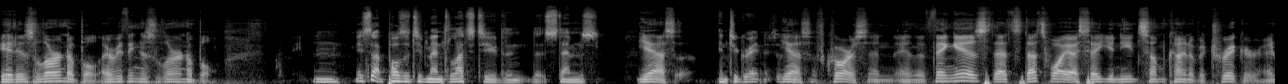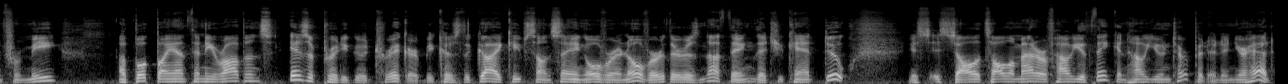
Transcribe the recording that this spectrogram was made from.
it is learnable. Everything is learnable. Mm. it's that positive mental attitude that stems yes. into greatness yes it? of course. And and the thing is that's that's why i say you need some kind of a trigger. And for me a book by Anthony Robbins is a pretty good trigger because the guy keeps on saying over and over, there is nothing that you can't do. It's, it's all, it's all a matter of how you think and how you interpret it in your head.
